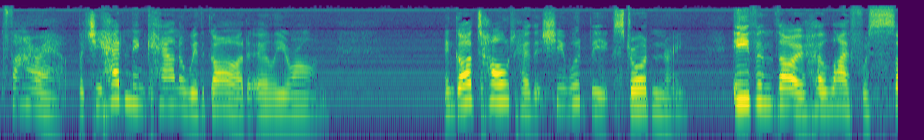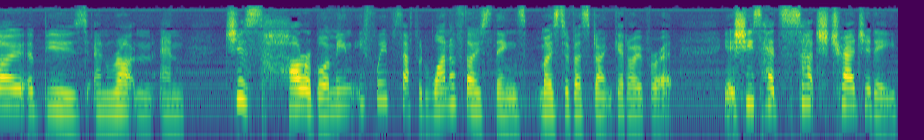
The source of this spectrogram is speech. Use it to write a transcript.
far out. But she had an encounter with God earlier on. And God told her that she would be extraordinary, even though her life was so abused and rotten and just horrible. I mean, if we've suffered one of those things, most of us don't get over it. Yet she's had such tragedy.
